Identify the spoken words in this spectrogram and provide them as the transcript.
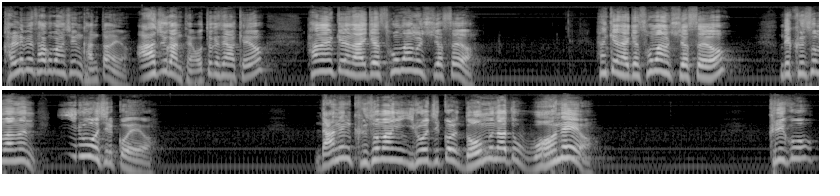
갈렙의 사고 방식은 간단해요. 아주 간단해요. 어떻게 생각해요? 하나님께서 나에게 소망을 주셨어요. 하나님께 나에게 소망을 주셨어요. 근데 그 소망은 이루어질 거예요. 나는 그 소망이 이루어질 걸 너무나도 원해요. 그리고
